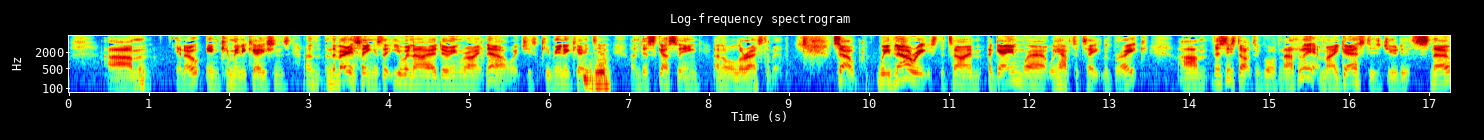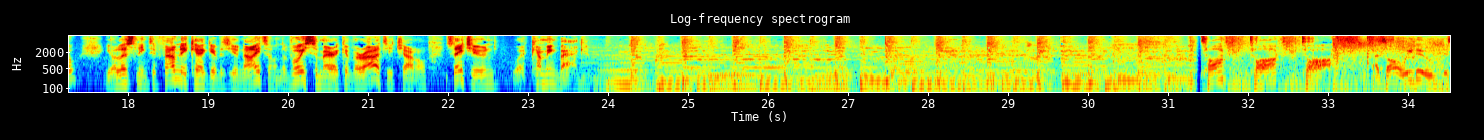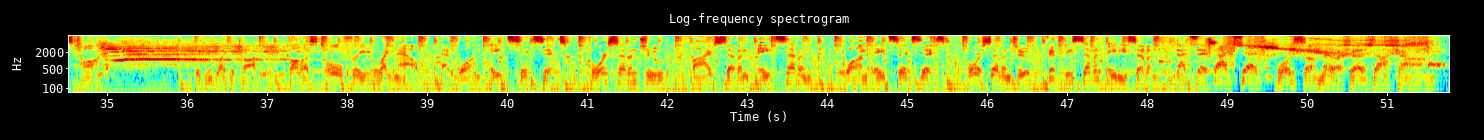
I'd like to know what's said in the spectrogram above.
Um, you know, in communications and, and, the very things that you and I are doing right now, which is communicating mm-hmm. and discussing and all the rest of it. So we've now reached the time again where we have to take the break. Um, this is Dr. Gordon Atherley and my guest is Judith Snow. You're listening to Family Caregivers Unite on the Voice America Variety Channel. Stay tuned. We're coming back. Talk, talk, talk. That's all we do is talk. If you'd like to talk, call us toll free right now at 1 866 472 5787. 1 866 472 5787. That's it. That's it. VoiceAmerica.com.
